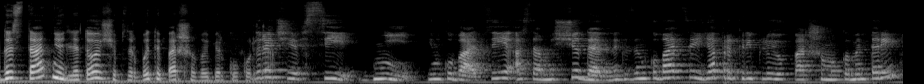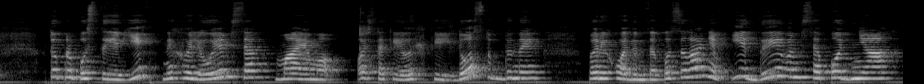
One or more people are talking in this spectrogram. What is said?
достатньо для того, щоб зробити першу вибірку курчат. До речі, всі дні інкубації, а саме щоденник з інкубації, я прикріплюю в першому коментарі. Хто пропустив їх, не хвилюємося. Маємо ось такий легкий доступ до них. Переходимо за посиланням і дивимося по днях,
